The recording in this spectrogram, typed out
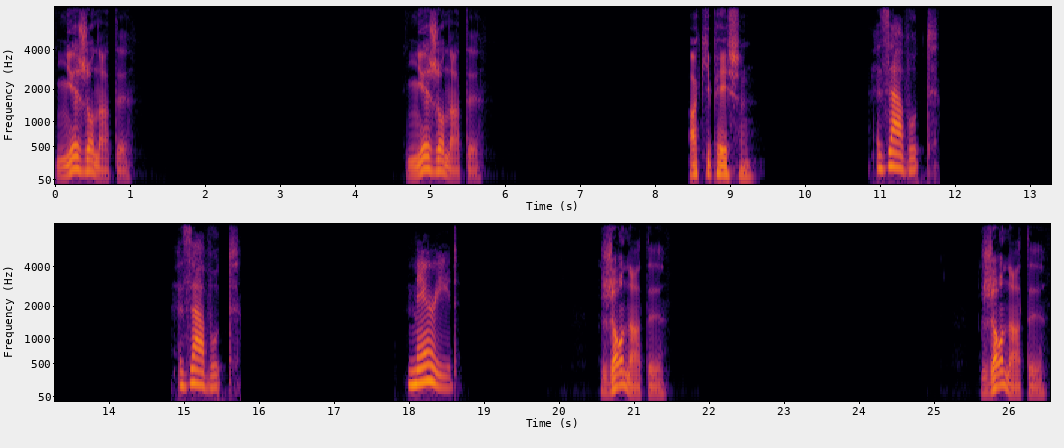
Nieżonaty. Nieżonaty. Occupation. Zawód. Zawód. Married. Żonaty. Żonaty.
